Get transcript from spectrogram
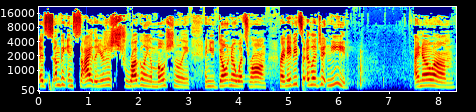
it's something inside that you're just struggling emotionally and you don't know what's wrong, right? Maybe it's a legit need. I know um,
